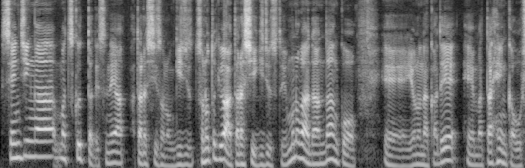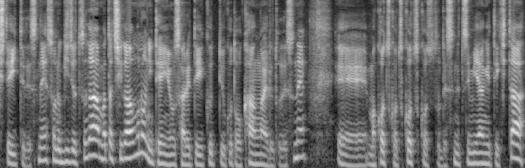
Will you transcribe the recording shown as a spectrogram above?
先人がま作ったですね、新しいその技術、その時は新しい技術というものがだんだんこう、えー、世の中でまた変化をしていってですね、その技術がまた違うものに転用されていくっていうことを考えるとですね、えー、まあ、コツコツコツコツとですね、積み上げてきた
